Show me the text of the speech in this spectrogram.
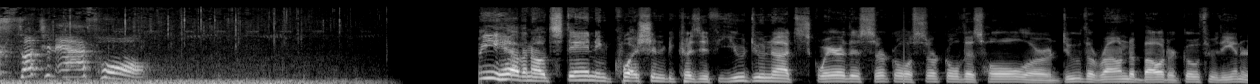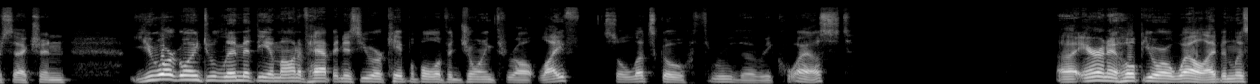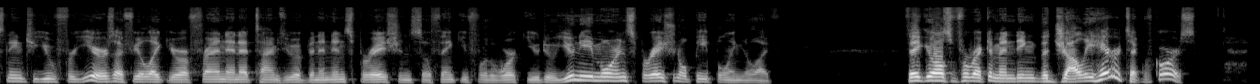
such an asshole. We have an outstanding question because if you do not square this circle or circle this hole or do the roundabout or go through the intersection, you are going to limit the amount of happiness you are capable of enjoying throughout life. So let's go through the request. Uh, Aaron, I hope you are well. I've been listening to you for years. I feel like you're a friend, and at times you have been an inspiration. So thank you for the work you do. You need more inspirational people in your life. Thank you also for recommending The Jolly Heretic, of course.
